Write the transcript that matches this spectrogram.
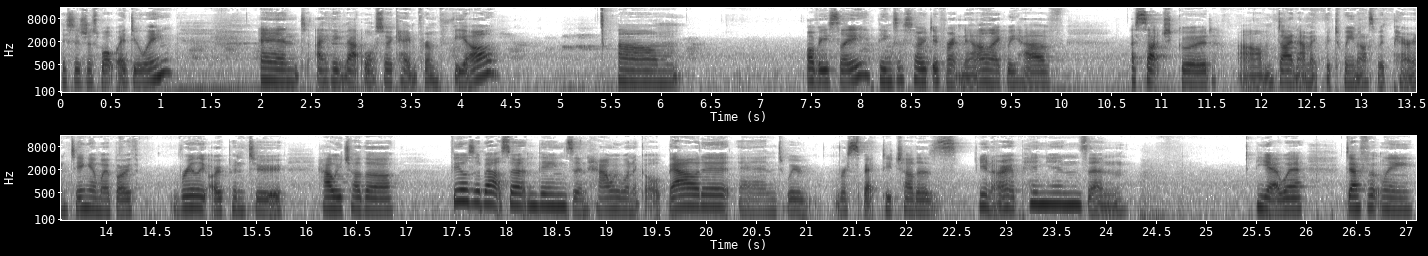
this is just what we're doing. And I think that also came from fear. Um, obviously things are so different now. Like we have a such good um, dynamic between us with parenting, and we're both really open to how each other feels about certain things and how we want to go about it, and we respect each other's you know opinions, and yeah, we're definitely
